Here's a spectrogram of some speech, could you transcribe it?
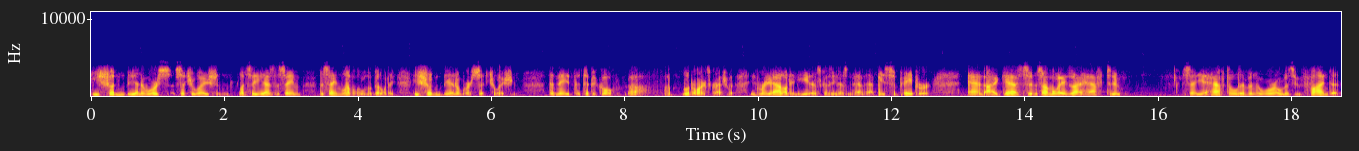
he shouldn't be in a worse situation. Let's say he has the same the same level of ability. He shouldn't be in a worse situation than the the typical uh, liberal arts graduate. In reality, he is because he doesn't have that piece of paper. And I guess in some ways, I have to say you have to live in the world as you find it.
